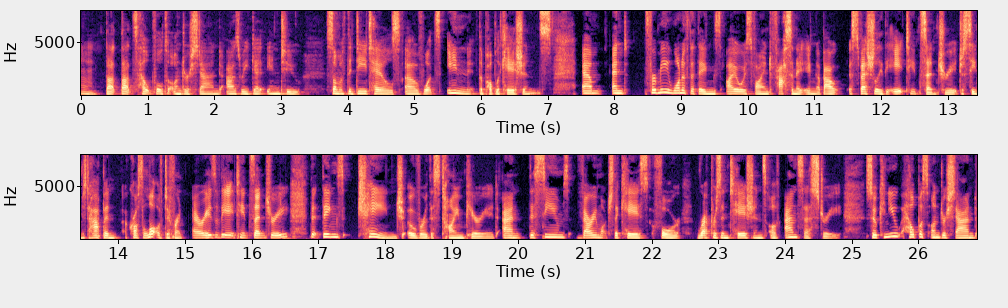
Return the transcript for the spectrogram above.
Mm, that that's helpful to understand as we get into some of the details of what's in the publications. Um, and for me, one of the things I always find fascinating about, especially the 18th century, it just seems to happen across a lot of different areas of the 18th century, that things change over this time period. And this seems very much the case for representations of ancestry. So, can you help us understand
